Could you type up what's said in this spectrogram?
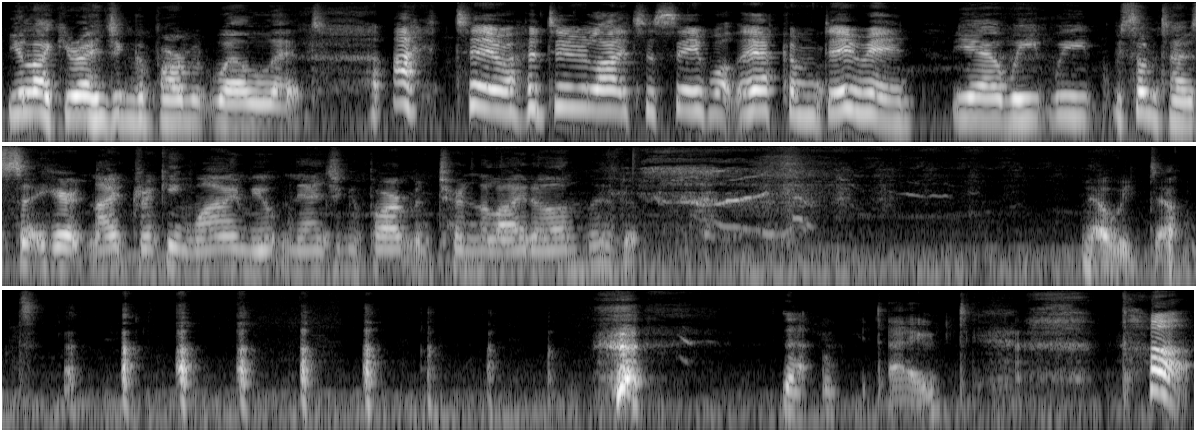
You like your engine compartment well lit. I do. I do like to see what the heck I'm doing. Yeah, we, we, we sometimes sit here at night drinking wine, we open the engine compartment, turn the light on. no, we don't. No, don't. But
